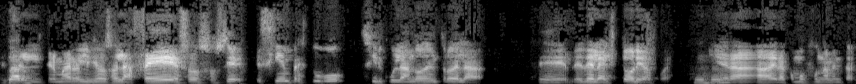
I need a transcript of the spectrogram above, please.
Claro. El, tema religioso, la fe, eso, siempre estuvo circulando dentro de la, de, la historia, pues. Y era, era como fundamental.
